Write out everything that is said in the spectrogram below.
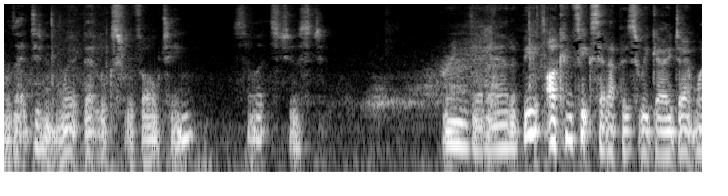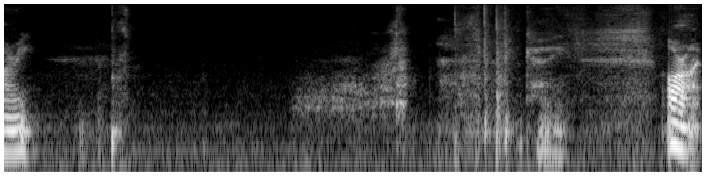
well, that didn't work. That looks revolting. So let's just bring that out a bit. I can fix that up as we go, don't worry. Okay. All right.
